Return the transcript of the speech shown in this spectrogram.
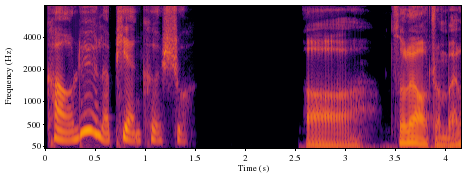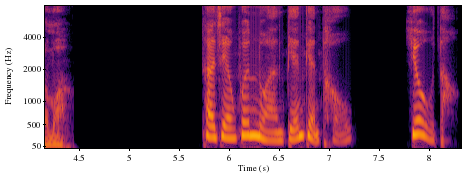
考虑了片刻，说：“啊，资料准备了吗？”他见温暖点点头，又道：“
